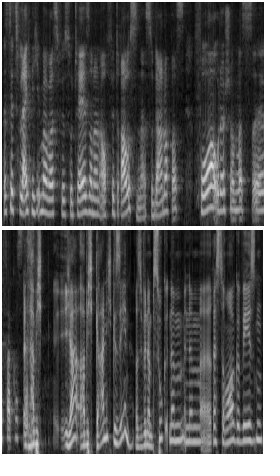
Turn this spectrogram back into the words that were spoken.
Das ist jetzt vielleicht nicht immer was fürs Hotel, sondern auch für draußen. Hast du da noch was vor oder schon was äh, verkostet? Das habe ich, ja, habe ich gar nicht gesehen. Also ich bin am Zug in einem, in einem äh, Restaurant gewesen,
